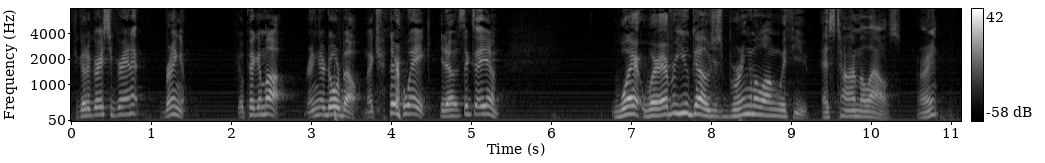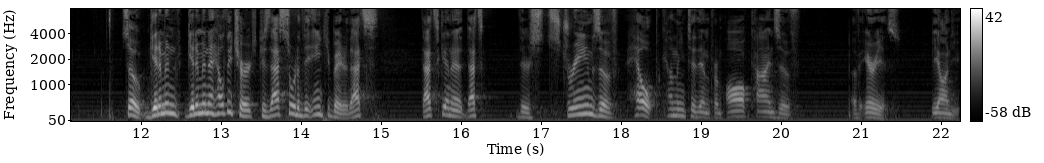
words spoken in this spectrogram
If you go to Grace and Granite, bring them. Go pick them up. Ring their doorbell. Make sure they're awake, you know, 6 a.m. Where, wherever you go, just bring them along with you as time allows. All right? So get them in, get them in a healthy church because that's sort of the incubator. That's, that's to, that's, there's streams of help coming to them from all kinds of, of areas beyond you.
